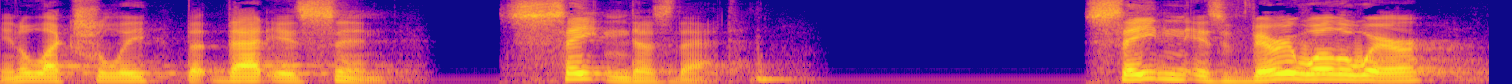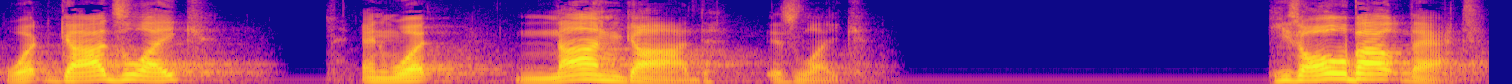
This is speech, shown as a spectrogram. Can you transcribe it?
intellectually that that is sin. Satan does that. Satan is very well aware what God's like and what non God is like. He's all about that.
